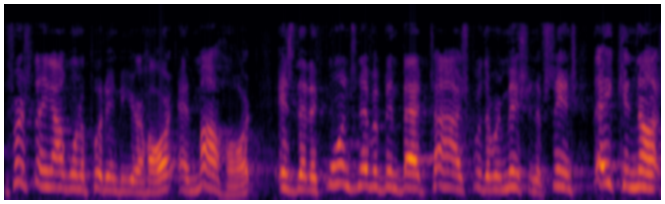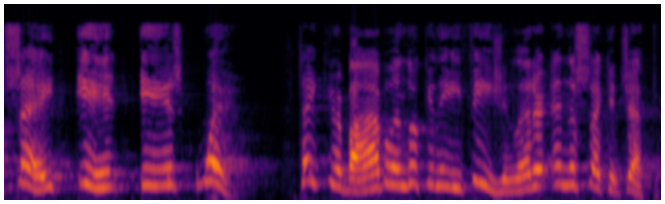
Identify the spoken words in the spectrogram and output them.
The first thing I want to put into your heart and my heart is that if one's never been baptized for the remission of sins, they cannot say it is well. Take your Bible and look in the Ephesian letter and the second chapter.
